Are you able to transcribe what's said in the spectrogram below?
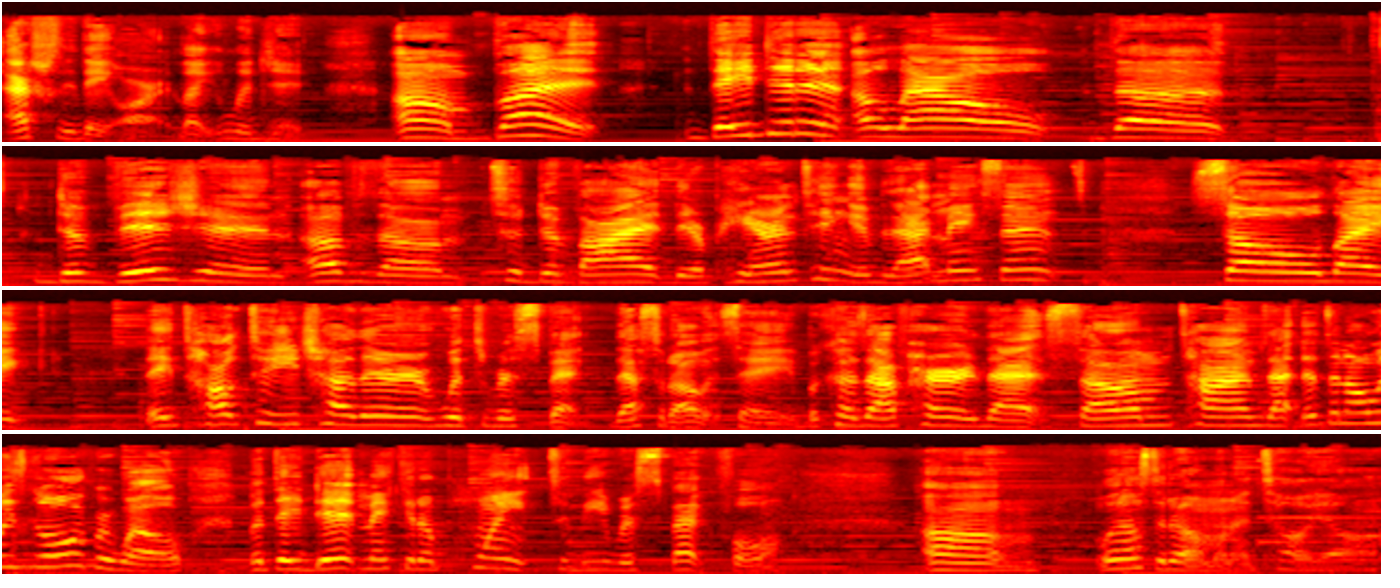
Actually, they are like legit. Um, but they didn't allow the division of them to divide their parenting, if that makes sense. So, like, they talk to each other with respect. That's what I would say. Because I've heard that sometimes that doesn't always go over well, but they did make it a point to be respectful. Um, what else did I want to tell y'all?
